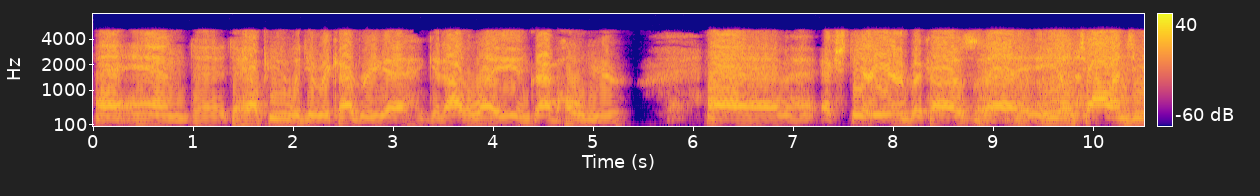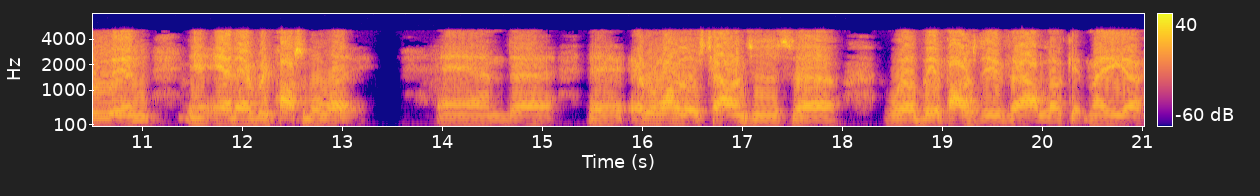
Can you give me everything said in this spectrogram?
Uh, and uh, to help you with your recovery, uh, get out of the way and grab a hold of your uh, exterior because uh, he'll challenge you in, in in every possible way and uh, uh, every one of those challenges uh, will be a positive outlook. It may uh,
